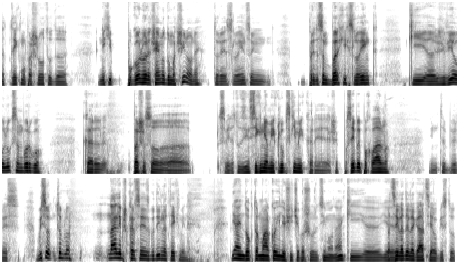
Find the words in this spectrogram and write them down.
na tekmo prišlo tudi eh, neki pogojno rečeno domačino, ne, torej slovencev in predvsem brhih slovenk, ki uh, živijo v Luksemburgu, kar prišli so uh, seveda tudi z insignijami klubskimi, kar je še posebej pohvalno. In to je res. V bistvu, to je bilo najlepše, kar se je zgodilo na tekmi. Ja, in doktor Marko Ilešič je prišel, recimo, ne, ki eh, Pa je. cela delegacija, v bistvu,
